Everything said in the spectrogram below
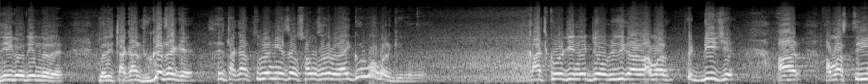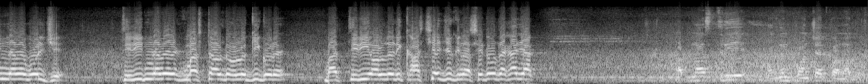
দীর্ঘদিন ধরে যদি টাকা ঢুকে থাকে, সেই টাকা তুলে নিয়ে এসে সংসারে ব্যয় করব আবার কী করব? কাজ করেছি, ন্যায্য অভিযোগ আমার দিয়েছে, আর আমার স্ত্রীর নামে বলছে স্ত্রীর নামে মাস্টারটা হলো কী করে? বা স্ত্রী অলরেডি কাজ চেয়েছে কিনা সেটাও দেখা যাক। আপনার স্ত্রী একজন পঞ্চায়েত কর্মাধ্যক্ষ।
